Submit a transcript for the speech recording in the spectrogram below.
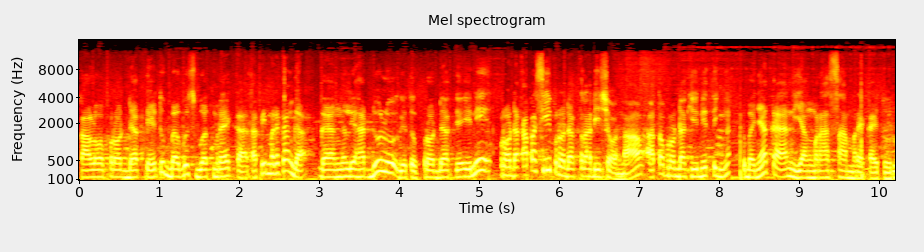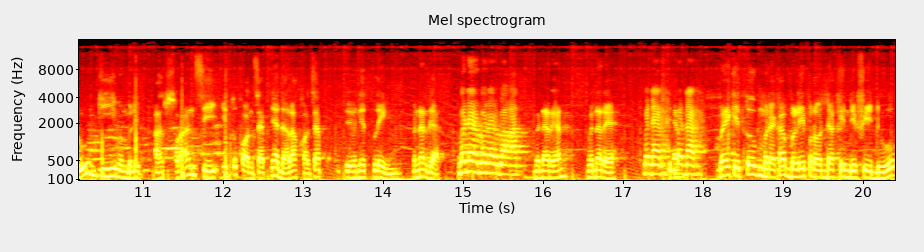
kalau produknya itu bagus buat mereka, tapi mereka nggak nggak ngelihat dulu gitu produknya ini produk apa sih produk tradisional atau produk unit link. Kebanyakan yang merasa mereka itu rugi membeli asuransi itu konsepnya adalah konsep unit link, bener gak? Bener-bener banget, Benar kan? Benar ya? bener Ya. bener. Baik itu mereka beli produk individu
